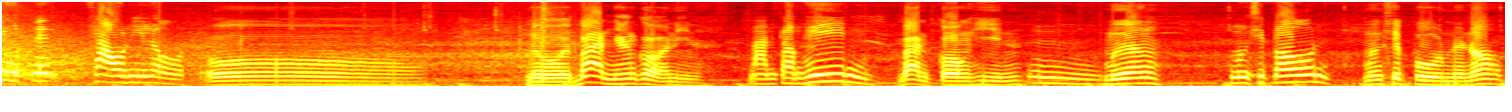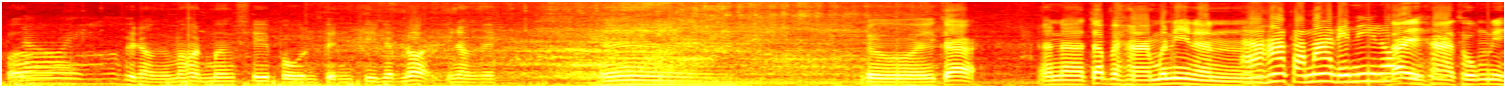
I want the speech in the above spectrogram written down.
จุดเนี่ยเชาวนี่โหลด โอ้โดยบ้านยังก่อนนี่นะบ้านกองหิน บ้านกองหินอืมเมือง เมืองสิโปนเมืองเชปูนเลยเนาะเปิ้ลโดยพี่น้องเอ้ยมาฮอดเมืองเชปูนเป็นที่เรียบร้อยพี่น้องเลยเออโดยก็อันน่ะเจ้าไปหามื้อนี้นั่นอ่าห้ากามาเดยวนี่โลดได้ห้าทงนี่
